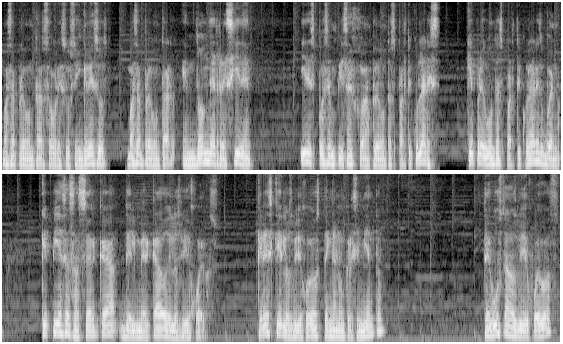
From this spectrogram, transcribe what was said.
vas a preguntar sobre sus ingresos, vas a preguntar en dónde residen y después empiezas con las preguntas particulares. ¿Qué preguntas particulares? Bueno, ¿qué piensas acerca del mercado de los videojuegos? ¿Crees que los videojuegos tengan un crecimiento? ¿Te gustan los videojuegos?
